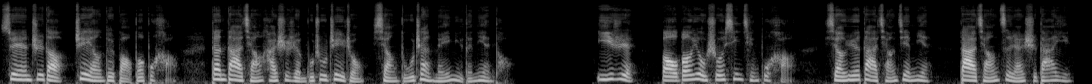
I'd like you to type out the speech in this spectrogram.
虽然知道这样对宝宝不好，但大强还是忍不住这种想独占美女的念头。一日。宝宝又说心情不好，想约大强见面，大强自然是答应。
